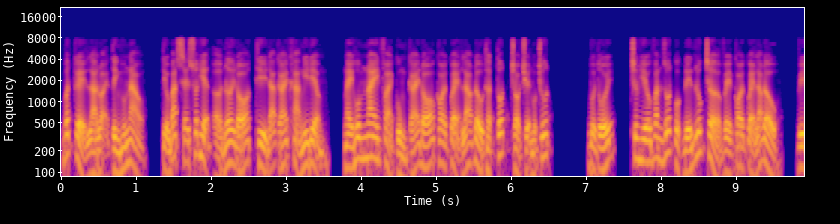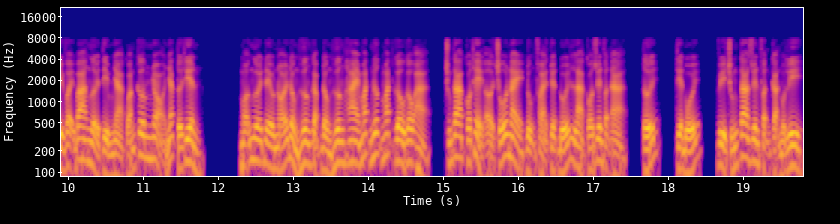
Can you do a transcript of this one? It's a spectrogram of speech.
Bất kể là loại tình huống nào, tiểu bắt sẽ xuất hiện ở nơi đó thì đã cái khả nghi điểm, ngày hôm nay phải cùng cái đó coi quẻ lao đầu thật tốt trò chuyện một chút. Buổi tối, trương hiếu văn rốt cuộc đến lúc trở về coi quẻ lao đầu vì vậy ba người tìm nhà quán cơm nhỏ nhắc tới thiên. Mọi người đều nói đồng hương gặp đồng hương hai mắt nước mắt gâu gâu à chúng ta có thể ở chỗ này đụng phải tuyệt đối là có duyên phận à tới, tiền bối, vì chúng ta duyên phận cạn một ly.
